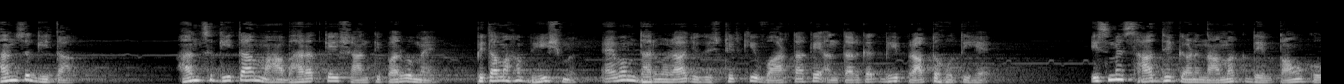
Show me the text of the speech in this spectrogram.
हंस गीता। हंस गीता महाभारत के शांति पर्व में पितामह भीष्म एवं धर्मराज युधिष्ठिर की वार्ता के अंतर्गत भी प्राप्त होती है। इसमें साध्य गण नामक देवताओं को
